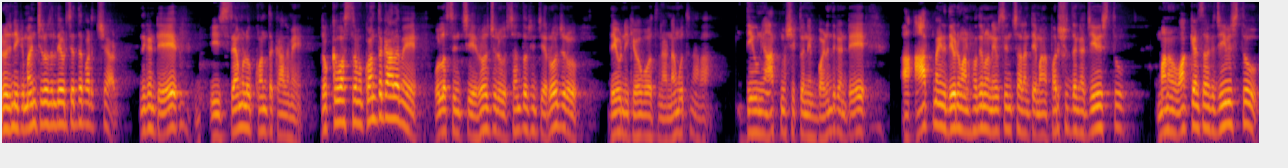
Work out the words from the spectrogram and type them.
ఈరోజు నీకు మంచి రోజులు దేవుడు సిద్ధపరిచాడు. ఎందుకంటే ఈ శ్రమలు కొంతకాలమే దుఃఖ వస్త్రం కొంతకాలమే ఉల్లసించే రోజులు సంతోషించే రోజులు దేవుడు నీకు ఇవ్వబోతున్నాడు. నమ్ముతున్నావా? దేవుని ఆత్మశక్తితో నింపబడి. ఎందుకంటే ఆ ఆత్మ అయిన దేవుడు మన హృదయంలో నివసించాలంటే మనం పరిశుద్ధంగా జీవిస్తూ మనం వాక్యానుసారంగా జీవిస్తూ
